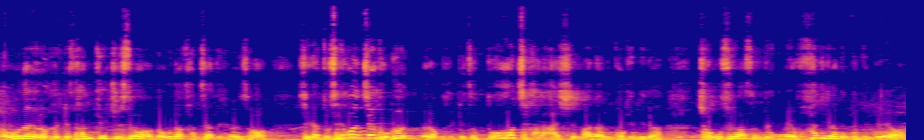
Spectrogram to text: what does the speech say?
너무나 여러분들께서 함께 해주셔서 너무나 감사드리면서 제가 또 세 번째 곡은 여러분들께서 또 잘 아실 만한 곡입니다. 정수라 선배님의 환이라는 곡인데요.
